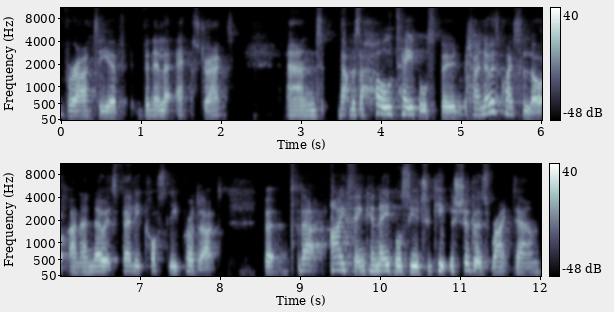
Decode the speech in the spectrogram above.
variety of vanilla extract and that was a whole tablespoon which i know is quite a lot and i know it's fairly costly product but that i think enables you to keep the sugars right down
